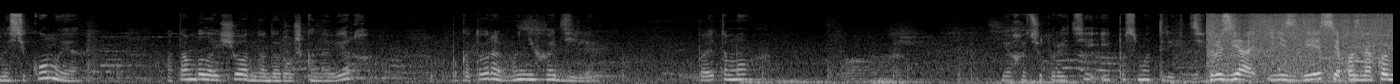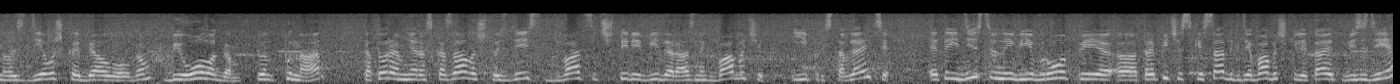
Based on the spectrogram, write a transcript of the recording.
насекомые, а там была еще одна дорожка наверх, по которой мы не ходили. Поэтому я хочу пройти и посмотреть. Друзья, и здесь я познакомилась с девушкой-биологом, биологом Пынар, которая мне рассказала, что здесь 24 вида разных бабочек. И представляете, это единственный в Европе э, тропический сад, где бабочки летают везде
